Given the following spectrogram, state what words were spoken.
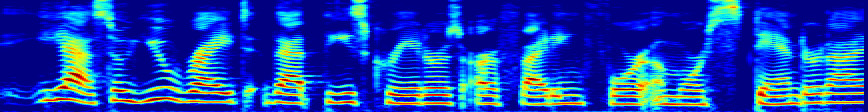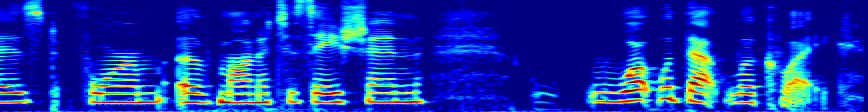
Yeah, so you write that these creators are fighting for a more standardized form of monetization. What would that look like?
